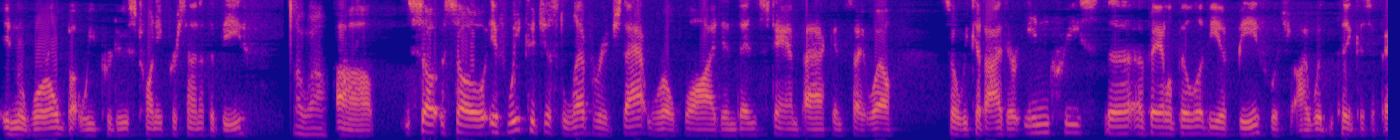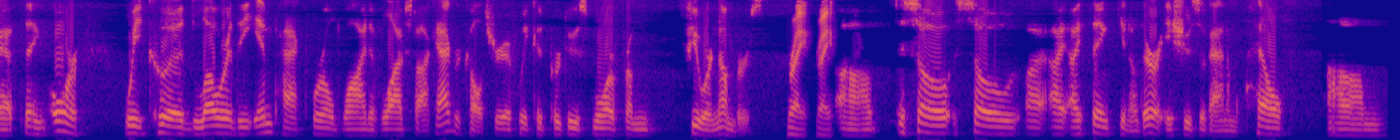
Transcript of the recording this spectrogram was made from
in the world, but we produce 20% of the beef. Oh, wow. Uh, so, so if we could just leverage that worldwide and then stand back and say, well, so we could either increase the availability of beef, which I wouldn't think is a bad thing, or we could lower the impact worldwide of livestock agriculture if we could produce more from fewer numbers. Right, right. Uh, so, so I, I, think you know there are issues of animal health. Um,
